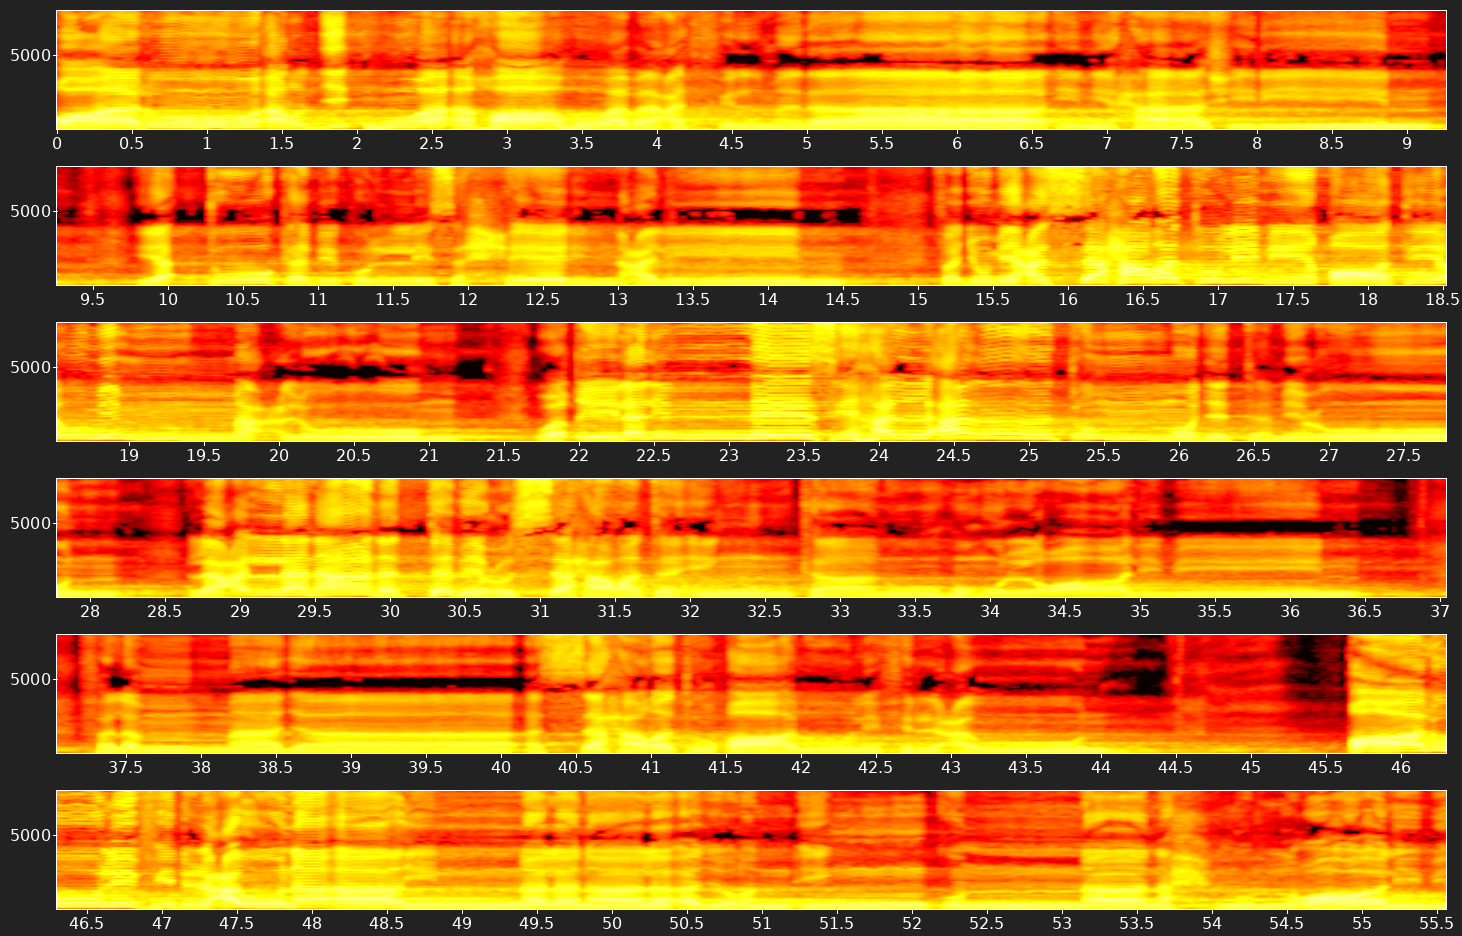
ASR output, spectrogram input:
قالوا أرجئه وأخاه وابعث في المدائن حاشرين. يأتوك بكل سحير عليم. فجمع السحرة لميقات يوم معلوم. وقيل للناس هل أنتم مجتمعون؟ لعلنا نتبع السحرة إن كانوا هم الغالبين. فلما جاء السحرة قالوا لفرعون قالوا لفرعون آئن لنا لأجرا إن كنا نحن الغالبين.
